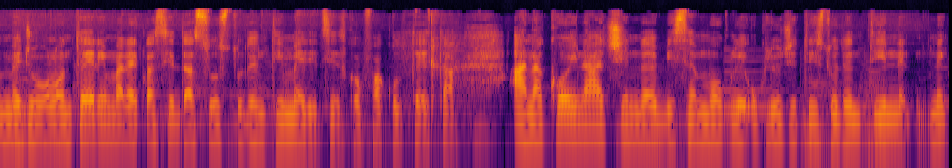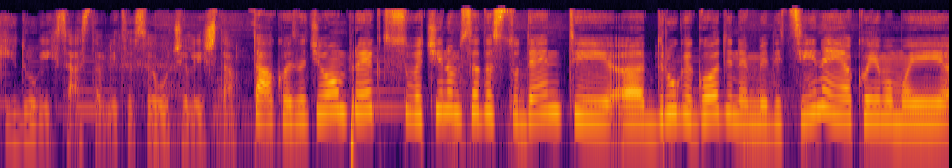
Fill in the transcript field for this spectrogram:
Među volonterima rekla si da su studenti medicinskog fakulteta, a na koji način bi se mogli uključiti studenti ne- nekih drugih sastavnica sveučilišta? Tako je, znači u ovom projektu su većinom sada studenti e, druge godine medicine, iako imamo i e,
